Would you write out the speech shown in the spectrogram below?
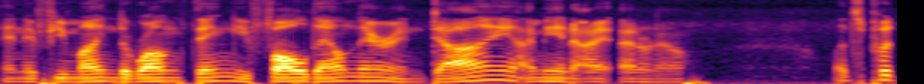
And if you mine the wrong thing, you fall down there and die? I mean, I, I don't know. Let's put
